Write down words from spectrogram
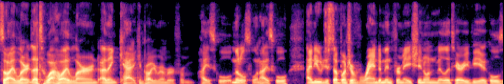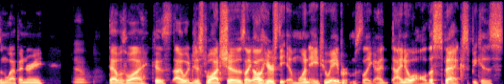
So I learned that's why how I learned. I think Kat can probably remember from high school, middle school, and high school. I knew just a bunch of random information on military vehicles and weaponry. Yep. That was why, because I would just watch shows like, oh, here's the M1A2 Abrams. Like I, I know all the specs because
